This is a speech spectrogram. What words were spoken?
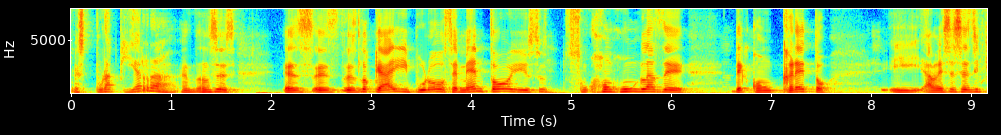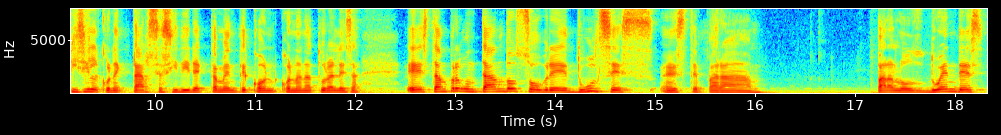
es pura tierra. Entonces, es, lo que hay, puro cemento y son junglas de, concreto. Y a veces es difícil conectarse así directamente con, con la naturaleza. están preguntando sobre dulces este, para, para los duendes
